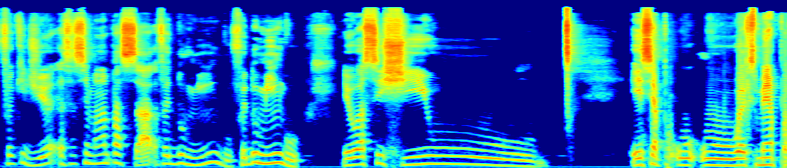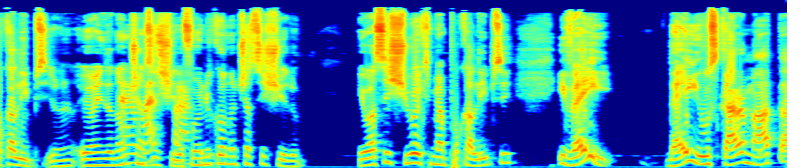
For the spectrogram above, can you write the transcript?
foi que dia? Essa semana passada, foi domingo, foi domingo. Eu assisti o esse o, o X-Men Apocalipse. Eu, ainda não É tinha assistido, foi o único que eu não tinha assistido. Eu assisti o X-Men Apocalipse e, véi, véi, os caras matam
